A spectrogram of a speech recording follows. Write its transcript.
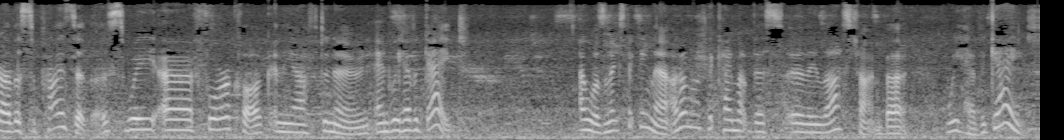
Rather surprised at this. We are four o'clock in the afternoon and we have a gate. I wasn't expecting that. I don't know if it came up this early last time, but we have a gate.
